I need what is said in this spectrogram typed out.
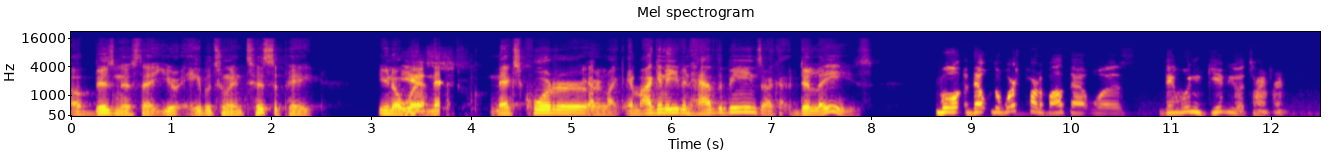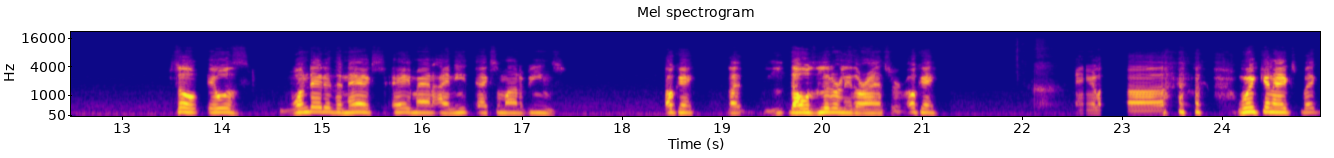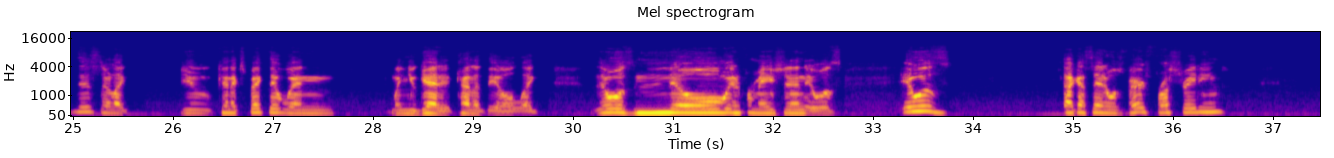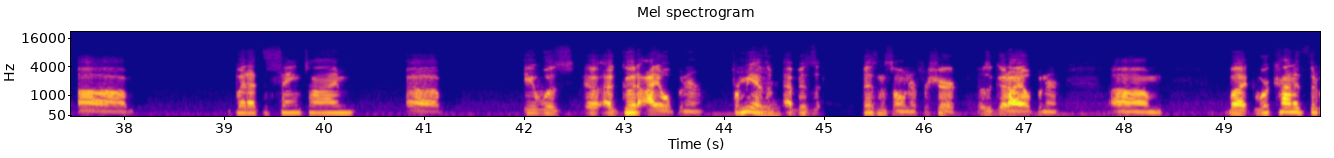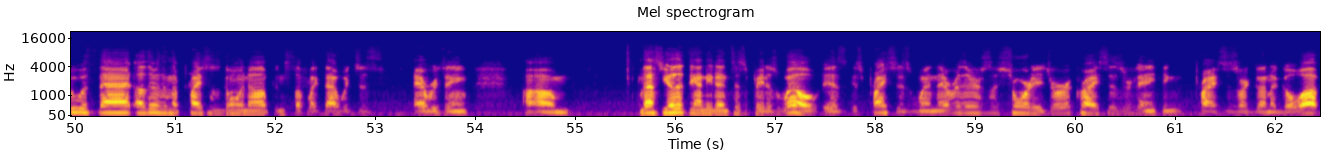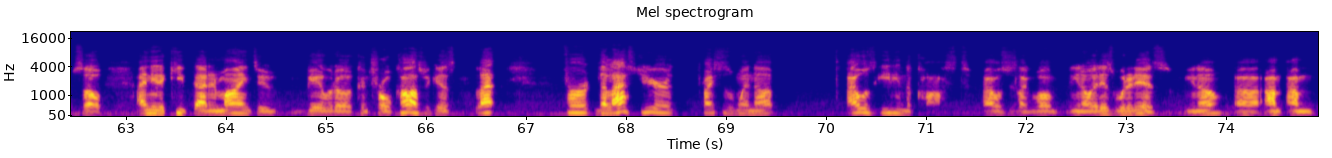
a business that you're able to anticipate, you know, yes. what next next quarter yeah. or like am I gonna even have the beans or delays? Well, that, the worst part about that was they wouldn't give you a time frame. So it was one day to the next, hey man, I need X amount of beans. Okay. That that was literally their answer. Okay. And you're like, uh when can I expect this? They're like, you can expect it when when you get it, kind of deal. Like there was no information. It was it was like I said, it was very frustrating. Uh, but at the same time, uh, it was a, a good eye opener for me as a, a business business owner for sure. It was a good eye opener. Um, but we're kind of through with that, other than the prices going up and stuff like that, which is everything. Um, that's the other thing I need to anticipate as well is is prices. Whenever there's a shortage or a crisis or anything, prices are gonna go up. So I need to keep that in mind to be able to control costs because la- for the last year prices went up I was eating the cost. I was just like, well, you know, it is what it is. You know, uh, I'm I'm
